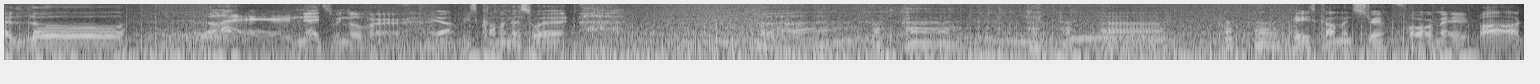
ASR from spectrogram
hello. Hey, nice swing over. Yeah, he's coming this way. Uh, He's coming straight for me. Fuck.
